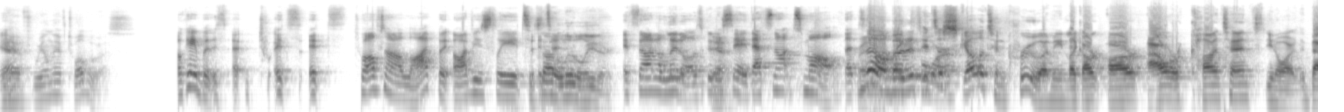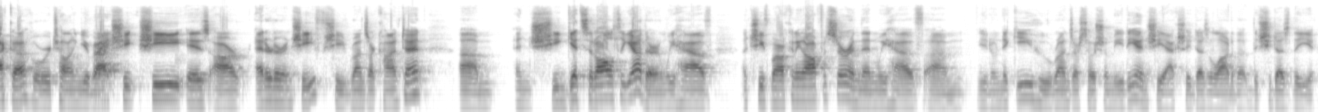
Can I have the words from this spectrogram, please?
We, Yeah. have, we only have 12 of us. Okay, but it's uh, tw- it's it's twelve's not a lot, but obviously it's It's, not a little either. It's not a little. I was going to Yeah. say that's not small. That's No, not but like it's, it's a skeleton crew. I mean, like our our our content. You know, our, Becca, who we are telling you about, Right. she she is our editor in chief. She runs our content, um, and she gets it all together. And we have a chief marketing officer, and then we have um, you know Nikki, who runs our social media, and she actually does a lot of the. She does the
